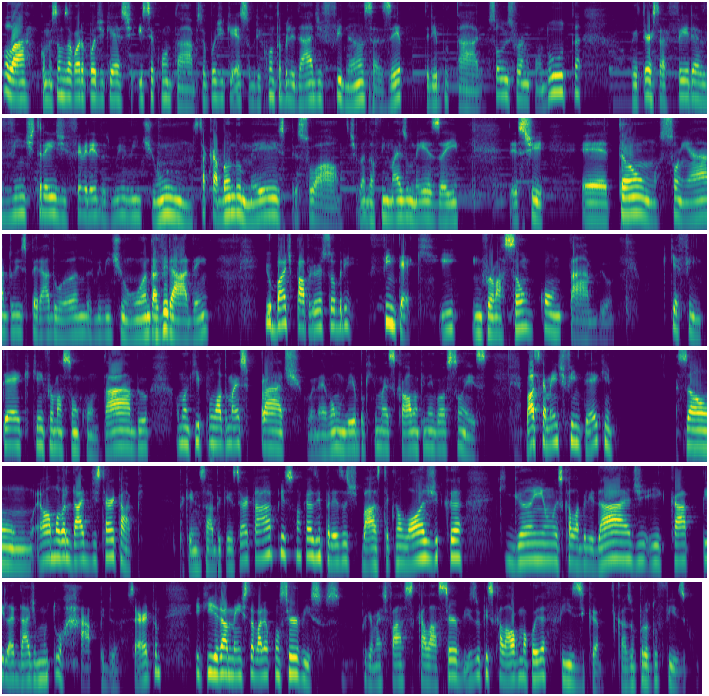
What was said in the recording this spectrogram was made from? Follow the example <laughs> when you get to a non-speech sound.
Olá, começamos agora o podcast Isso é Contábil, seu podcast sobre contabilidade, finanças e tributário. Sou Luiz Fernando Conduta, hoje é terça-feira, 23 de fevereiro de 2021. Está acabando o mês, pessoal. Está chegando ao fim de mais um mês aí deste é, tão sonhado e esperado ano 2021, o ano da virada, hein? E o bate-papo hoje é sobre fintech e informação contábil que é fintech, que é informação contábil. Vamos aqui para um lado mais prático, né? Vamos ver um pouquinho mais calma que negócios são esses. Basicamente, fintech são, é uma modalidade de startup. Para quem não sabe o que é startup, são aquelas empresas de base tecnológica que ganham escalabilidade e capilaridade muito rápido, certo? E que geralmente trabalham com serviços, porque é mais fácil escalar serviço do que escalar alguma coisa física, no caso um produto físico.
